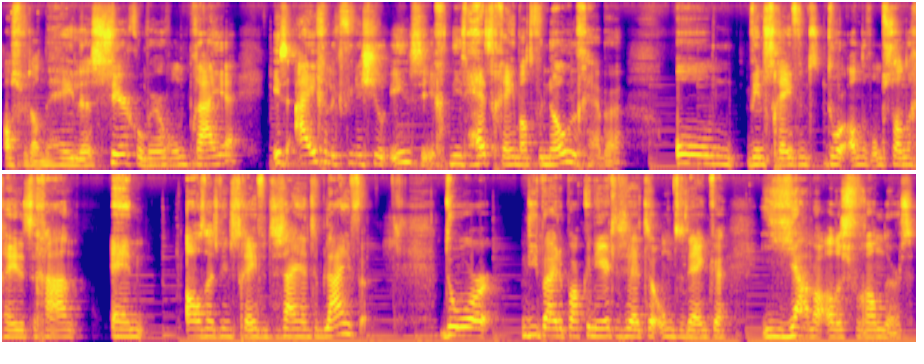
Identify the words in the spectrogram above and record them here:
als we dan de hele cirkel weer rondbreien, is eigenlijk financieel inzicht niet hetgeen wat we nodig hebben om winstgevend door andere omstandigheden te gaan en altijd winstgevend te zijn en te blijven. Door niet bij de pakken neer te zetten om te denken: ja, maar alles verandert.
